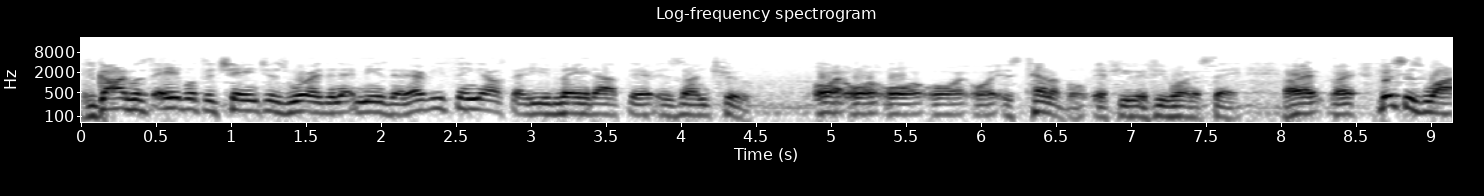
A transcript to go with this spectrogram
If God was able to change His word, then that means that everything else that He laid out there is untrue or, or, or, or, or is tenable, if you, if you want to say. All right, all right? This is why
